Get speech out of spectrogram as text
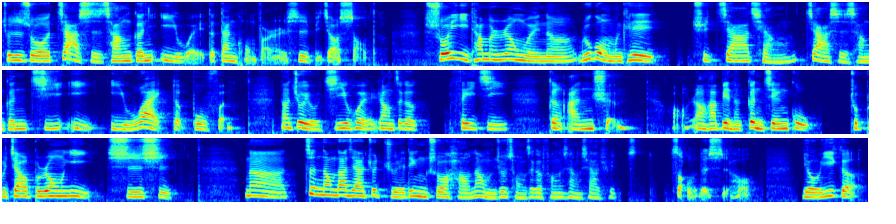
就是说驾驶舱跟翼尾的弹孔反而是比较少的。所以他们认为呢，如果我们可以去加强驾驶舱跟机翼以外的部分，那就有机会让这个飞机更安全，好让它变得更坚固，就比较不容易失事。那正当大家就决定说好，那我们就从这个方向下去走的时候，有一个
